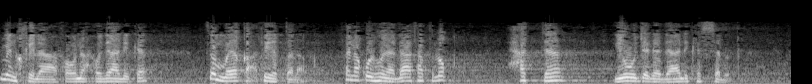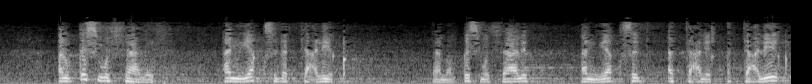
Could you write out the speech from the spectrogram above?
من خلاف أو نحو ذلك ثم يقع فيه الطلاق. فنقول هنا لا تطلق حتى يوجد ذلك السبب. القسم الثالث أن يقصد التعليق. يعني القسم الثالث أن يقصد التعليق. التعليق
